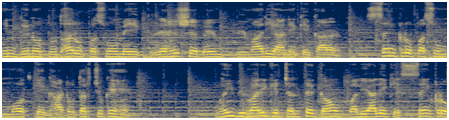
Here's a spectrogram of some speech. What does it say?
इन दिनों दुधारू पशुओं में एक रहस्य बीमारी आने के कारण सैकड़ों पशु मौत के घाट उतर चुके हैं। वहीं बीमारी के चलते गाँव बलियाली के सैकड़ों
